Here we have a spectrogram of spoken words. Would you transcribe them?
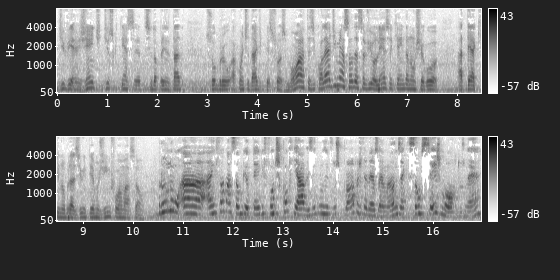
divergente disso que tenha sido apresentado sobre a quantidade de pessoas mortas e qual é a dimensão dessa violência que ainda não chegou até aqui no Brasil em termos de informação? Bruno, a, a, informação que eu tenho de fontes confiáveis, inclusive dos próprios venezuelanos, é que são seis mortos, né?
